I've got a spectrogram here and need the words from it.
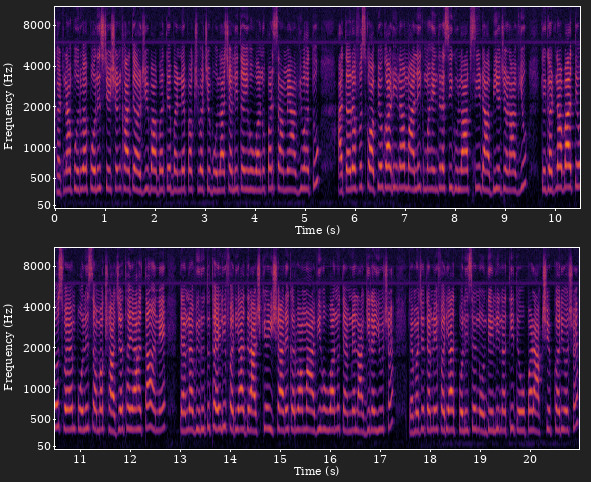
ઘટના પૂર્વે પોલીસ સ્ટેશન ખાતે અરજી બાબતે બંને પક્ષ વચ્ચે બોલાચાલી થઈ હોવાનું પણ સામે આવ્યું હતું. આ તરફ સ્કોર્પિયો ગાડીના માલિક મહેન્દ્રસિંહ ગુલાબસિંહ ડાભીએ જણાવ્યું કે ઘટના બાદ તેઓ સ્વયં પોલીસ સમક્ષ હાજર થયા હતા અને તેમના વિરુદ્ધ થયેલી ફરિયાદ રાજકીય ઇશારે કરવામાં આવી હોવાનું તેમને લાગી રહ્યું છે. તેમજ તેમની ફરિયાદ પોલીસે નોંધેલી નથી તેવો પણ આક્ષેપ કર્યો છે.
